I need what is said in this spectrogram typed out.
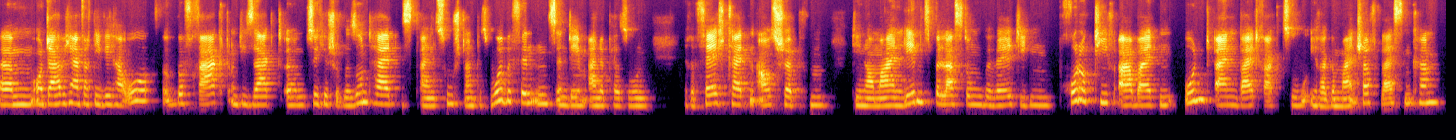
Ähm, und da habe ich einfach die WHO befragt und die sagt, ähm, psychische Gesundheit ist ein Zustand des Wohlbefindens, in dem eine Person ihre Fähigkeiten ausschöpfen, die normalen Lebensbelastungen bewältigen, produktiv arbeiten und einen Beitrag zu ihrer Gemeinschaft leisten kann.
